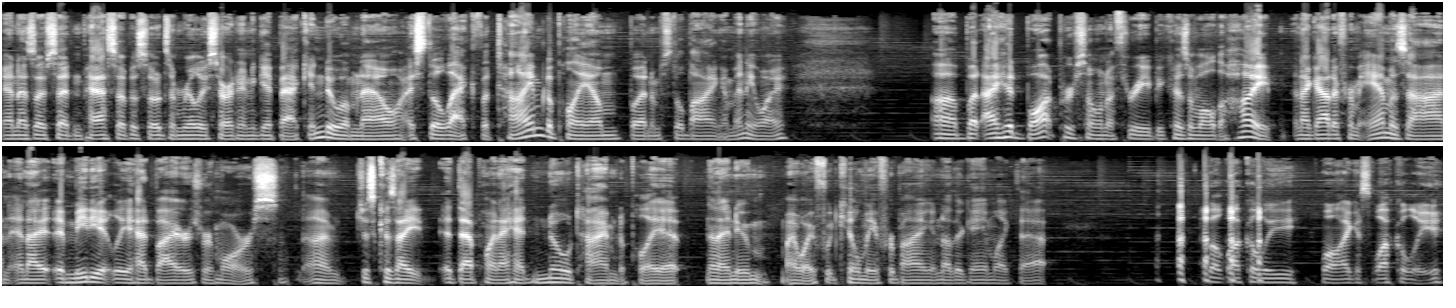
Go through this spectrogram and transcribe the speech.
And as I've said in past episodes, I'm really starting to get back into them now. I still lack the time to play them, but I'm still buying them anyway. Uh, but I had bought Persona 3 because of all the hype, and I got it from Amazon, and I immediately had buyer's remorse. Um, just because I, at that point, I had no time to play it, and I knew my wife would kill me for buying another game like that. but luckily, well, I guess luckily,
